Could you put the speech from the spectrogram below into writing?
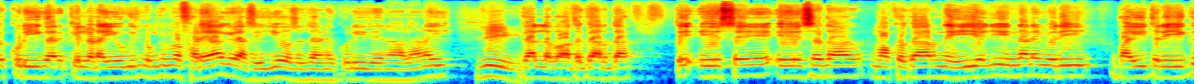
ਕੁੜੀ ਕਰਕੇ ਲੜਾਈ ਹੋ ਗਈ ਕਿਉਂਕਿ ਮੈਂ ਫੜਿਆ ਗਿਆ ਸੀ ਜੀ ਉਸ ਦਿਨ ਕੁੜੀ ਦੇ ਨਾਲ ਹਨਾ ਜੀ? ਗੱਲਬਾਤ ਕਰਦਾ ਤੇ ਇਸੇ ਇਸ ਦਾ ਮੁੱਖ ਕਾਰਨ ਇਹੀ ਹੈ ਜੀ ਇਹਨਾਂ ਨੇ ਮੇਰੀ 22 ਤਰੀਕ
